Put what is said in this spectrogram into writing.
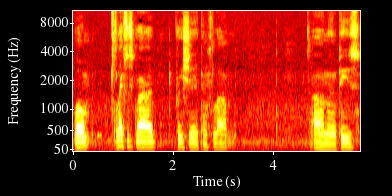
Well, like, subscribe. Appreciate it. Thanks a lot. Ah, man. Peace.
